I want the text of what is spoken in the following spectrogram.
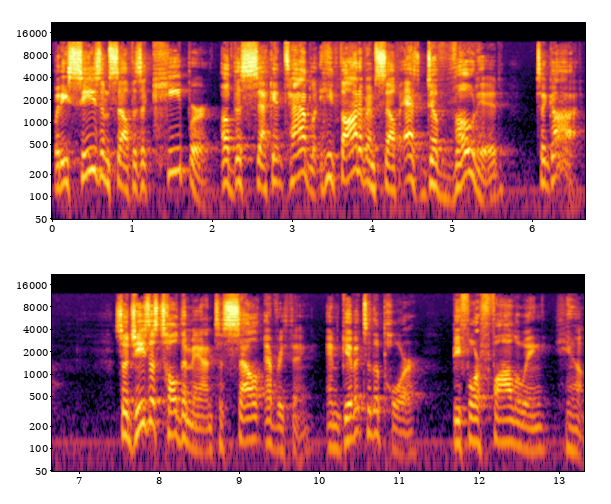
but he sees himself as a keeper of the second tablet. He thought of himself as devoted to God. So Jesus told the man to sell everything and give it to the poor before following him.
